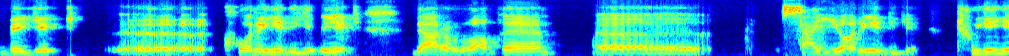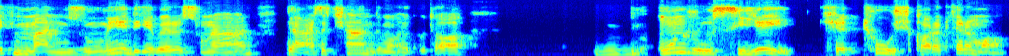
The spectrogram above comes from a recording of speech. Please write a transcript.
به یک کره دیگه به یک در واقع سیاره دیگه توی یک منظومه دیگه برسونن در عرض چند ماه کوتاه اون روسیه که توش کاراکتر ما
